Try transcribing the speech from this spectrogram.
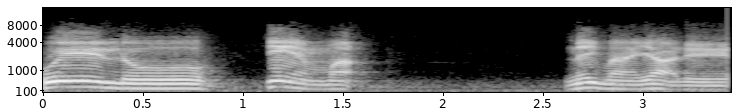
ခွေးလိုကျင့်မှနိဗ္ဗာန်ရတယ်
